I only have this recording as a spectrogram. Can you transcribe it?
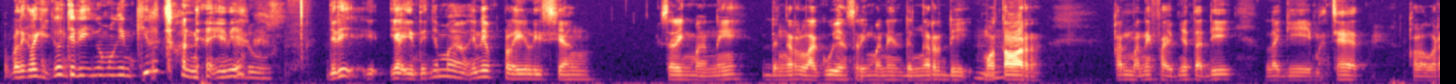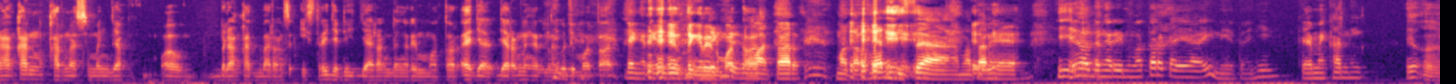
Balik lagi, kok jadi ngomongin Kircon ya ini ya. aduh Jadi ya intinya mah ini playlist yang sering maneh denger lagu yang sering maneh denger di Hmm. motor. Kan maneh vibe-nya tadi lagi macet. Kalau orang kan karena semenjak eh, berangkat bareng istri jadi jarang dengerin motor. Eh jar- jarang dengerin lagu di motor. dengerin dengerin motor. motor motorhead bisa motorhead Iya. ya dengerin motor kayak ini tanya kayak mekanik Heeh.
